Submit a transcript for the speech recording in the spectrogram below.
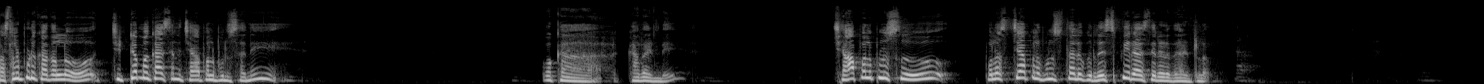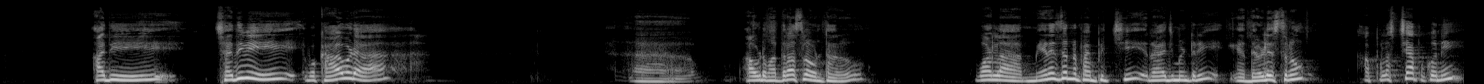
పసలపూడి కథల్లో చిట్టమ్మ కాసిన చేపల పులుసు అని ఒక కథ అండి. చేపల పులుసు పులస చేపల పులుసు తాలూకు రెసిపీ రాశారు దాంట్లో. అది చదివి ఒక ఆవిడ ఆవిడ మద్రాసులో ఉంటారు. వాళ్ళ మేనేజర్ని పంపించి రాజమండ్రి దవడేస్తున్నాం. ఆ పులస చేప కొని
